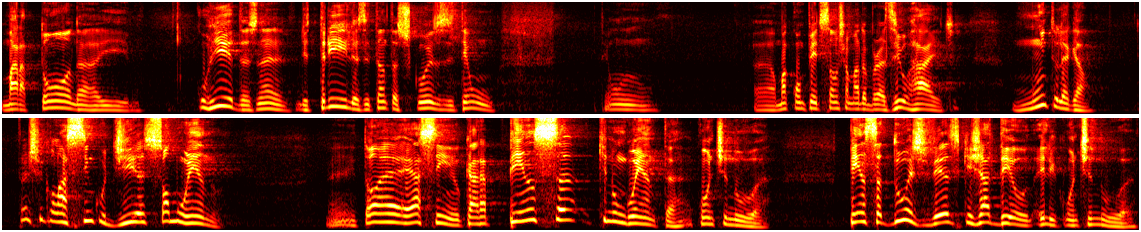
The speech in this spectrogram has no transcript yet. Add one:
maratona e corridas, né? De trilhas e tantas coisas. E tem um, tem um, é, uma competição chamada Brasil Ride, muito legal. Então eles ficam lá cinco dias só moendo. É, então é, é assim: o cara pensa que não aguenta, continua. Pensa duas vezes que já deu, ele continua.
